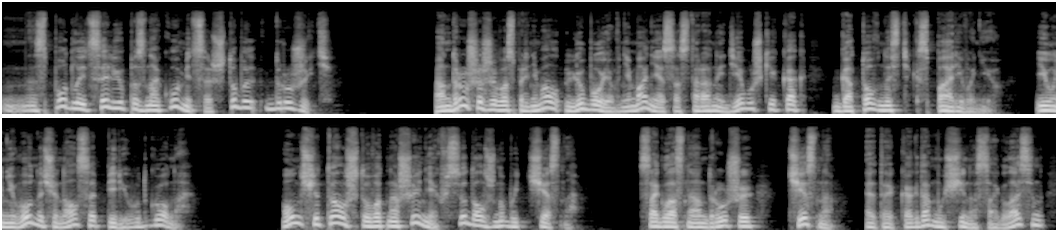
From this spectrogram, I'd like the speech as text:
с подлой целью познакомиться, чтобы дружить. Андруша же воспринимал любое внимание со стороны девушки как готовность к спариванию, и у него начинался период гона. Он считал, что в отношениях все должно быть честно. Согласно Андруше, честно — это когда мужчина согласен —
